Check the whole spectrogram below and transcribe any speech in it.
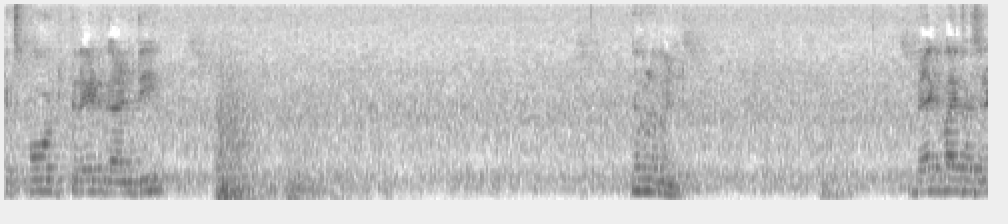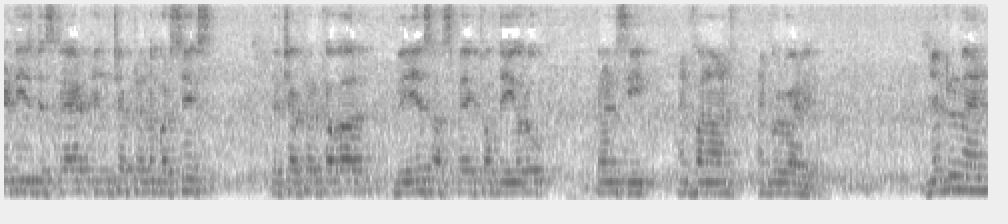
export credit guarantee, development. Backed by facilities described in chapter number 6, the chapter cover various aspects of the euro currency and finance and provided. Gentlemen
